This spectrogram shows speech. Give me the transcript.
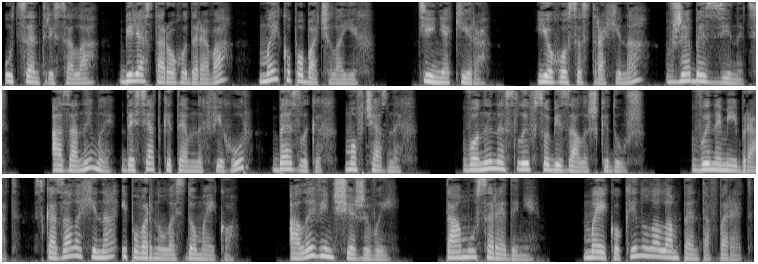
У центрі села, біля старого дерева, Мейко побачила їх. Тіня Кіра. Його сестра Хіна вже без зіниць. А за ними десятки темних фігур, безликих, мовчазних. Вони несли в собі залишки душ. Ви не мій брат, сказала Хіна і повернулась до Мейко. Але він ще живий. Там усередині. Мейко кинула лампента вперед.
